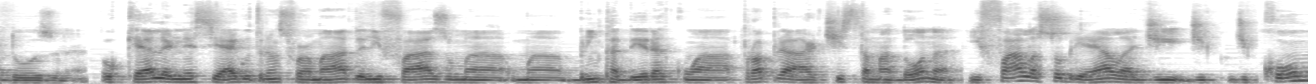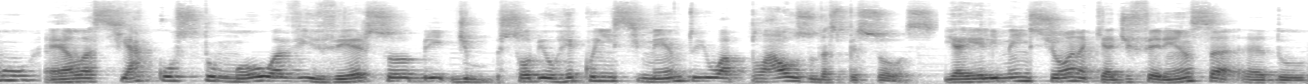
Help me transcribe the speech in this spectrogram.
vaidoso, né? O Keller nesse ego transformado, ele faz uma, uma brincadeira com a própria artista Madonna e fala sobre ela de, de, de como ela se acostumou a viver sobre, de, sob o reconhecimento e o aplauso das pessoas. E aí ele menciona que a diferença eh, do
